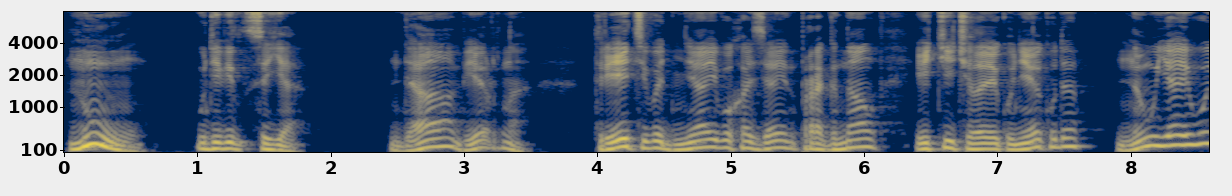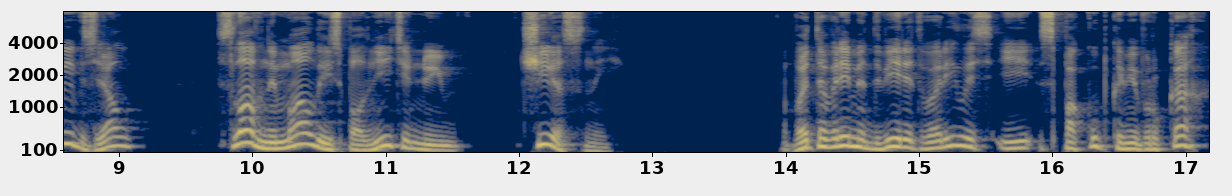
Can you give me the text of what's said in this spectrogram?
«Ну?» – удивился я. «Да, верно. Третьего дня его хозяин прогнал, идти человеку некуда, ну, я его и взял. Славный, малый, исполнительный, честный. В это время дверь отворилась, и с покупками в руках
